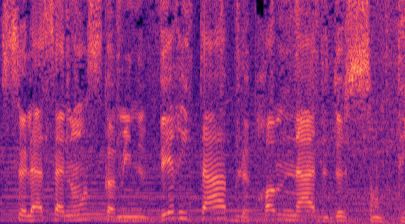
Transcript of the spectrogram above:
Cela s'annonce comme une véritable promenade de santé.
